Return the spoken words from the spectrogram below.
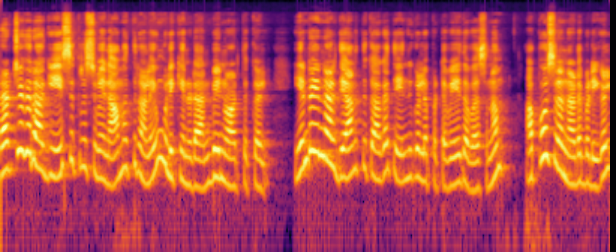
ரட்சகராகிய இயேசு கிறிஸ்துவின் நாமத்தினாலே உங்களுக்கு என்னோட அன்பின் வாழ்த்துக்கள். இன்றைய நாள் தியானத்துக்காக தேர்ந்து கொள்ளப்பட்ட வேத வசனம் அப்போ சில நடபடிகள்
